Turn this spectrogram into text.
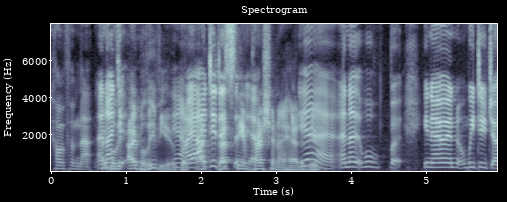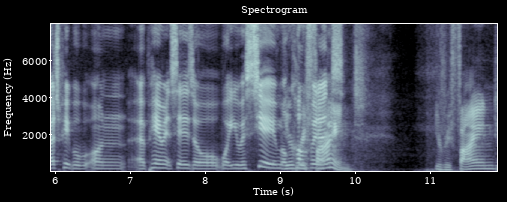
come from that, and I, I, belie- did. I believe you, Yeah, but I- I did that's a- the yeah. impression I had of you. yeah, and I, well, but you know, and we do judge people on appearances or what you assume or You're confidence. refined. You're refined.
